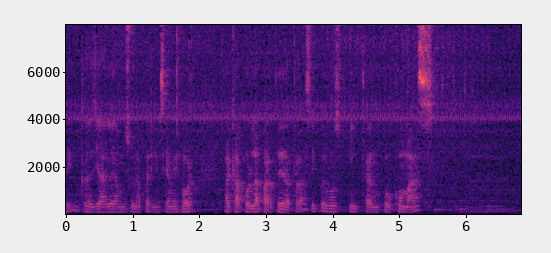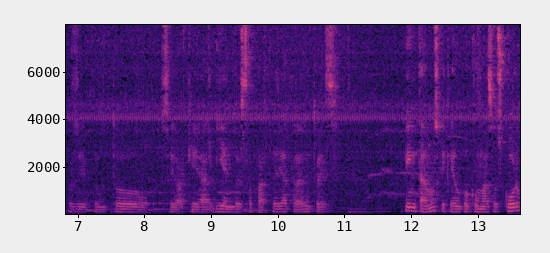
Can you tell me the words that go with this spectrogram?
entonces ya le damos una apariencia mejor. Acá por la parte de atrás y podemos pintar un poco más. Por si de pronto se va a quedar viendo esta parte de atrás entonces pintamos que quede un poco más oscuro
